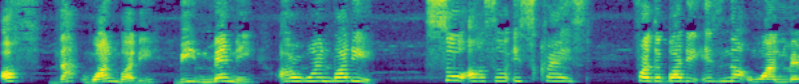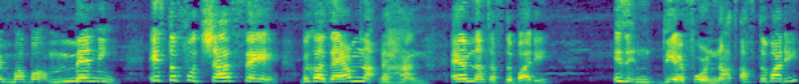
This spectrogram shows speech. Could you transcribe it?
of that one body, being many, are one body, so also is Christ. For the body is not one member, but many. If the foot shall say, Because I am not the hand, I am not of the body, is it therefore not of the body?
